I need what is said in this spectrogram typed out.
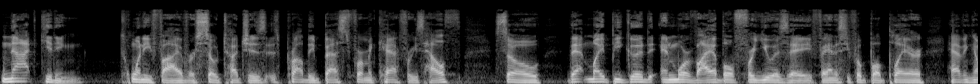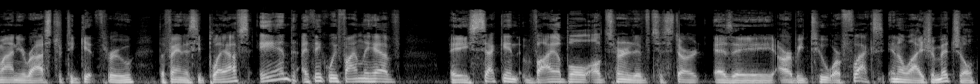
not getting 25 or so touches is probably best for McCaffrey's health. So that might be good and more viable for you as a fantasy football player, having him on your roster to get through the fantasy playoffs. And I think we finally have a second viable alternative to start as a RB2 or flex in Elijah Mitchell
